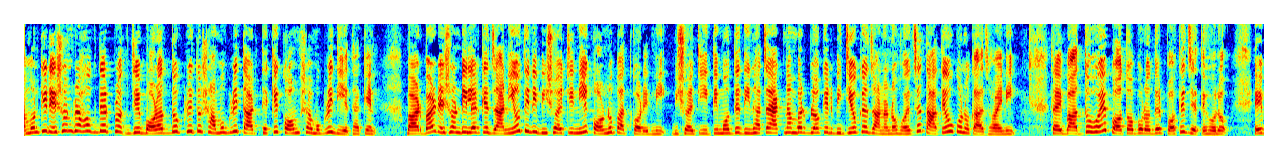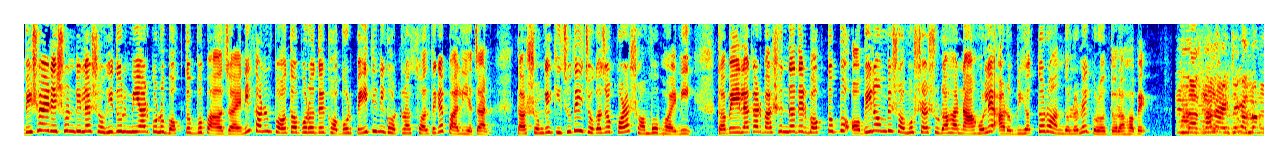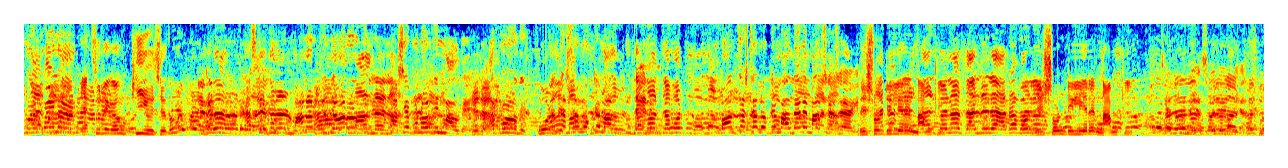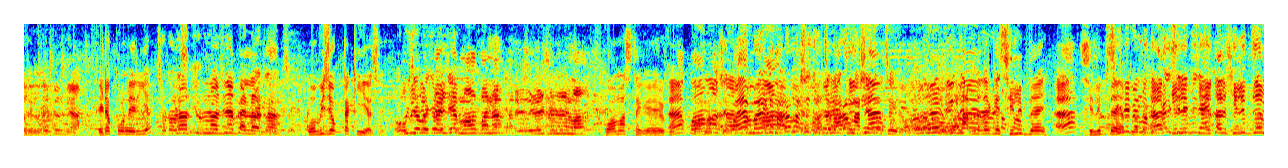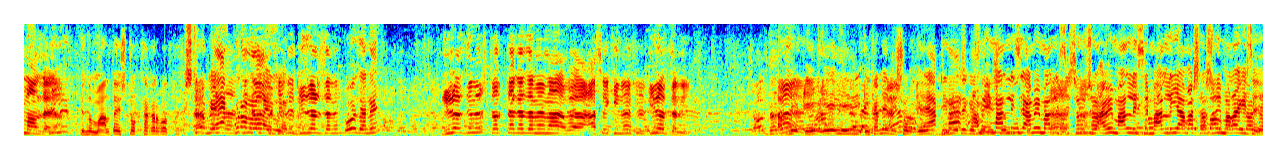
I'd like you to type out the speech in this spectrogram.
এমনকি রেশন গ্রাহকদের যে বরাদ্দকৃত সামগ্রী, তার থেকে কম সামগ্রী দিয়ে থাকেন। বারবার রেশন ডিলারকে জানিয়েও তিনি বিষয়টি নিয়ে কর্ণপাত করেননি। বিষয়টি ইতিমধ্যে দিনহাটা এক নম্বর ব্লকের বিডিওকে জানানো হয়েছে, তাতেও কোনো কাজ হয়নি। তাই বাধ্য হয়ে পথ অবরোধের পথে যেতে হলো। এ বিষয়ে রেশন ডিলার শহীদুল মিয়ার কোনো বক্তব্য পাওয়া যায়নি, কারণ পথ অবরোধের খবর পেয়েই তিনি ঘটনাস্থল থেকে পালিয়ে যান। তার সঙ্গে কিছুতেই যোগাযোগ করা সম্ভব হয়নি। তবে এলাকার বাসিন্দাদের বক্তব্য অবিলম্বে সমস্যার সুরাহা না হলে আরও বৃহত্তর আন্দোলনে গড়ে তোলা হবে। কি হয়েছে তো? এখানে আজকে এখন মাল আর কি দেওয়ার মাসে পনেরো দিন মাল দেয়। আর পনেরো দিন। পঞ্চাশটা লোককে মাল দেয়। পঞ্চাশটা লোককে মাল দেয় মাল শেষ হয়ে গেছে। রেশন ডিলারের নাম কি? রেশন ডিলারের নাম কি? এটা কোন এরিয়া? অভিযোগটা কি আছে? ক মাস থেকে এটা। আপনাদেরকে স্লিপ দেয়? স্লিপ খালি স্লিপ দেয়। স্লিপ দিয়ে মাল দেয় না। কিন্তু মাল তো স্টক থাকার কথা। ডিলার জানে। ও জানে। ডিলার জানে স্টক টাকা জানে না আছে কিনা ডিলার জানে। আমি মাল নিছি আমি মাল নিছি শুনুন শুনুন আমি মাল নিছি মাল নিয়ে আমার শাশুড়ি মারা গেছে।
